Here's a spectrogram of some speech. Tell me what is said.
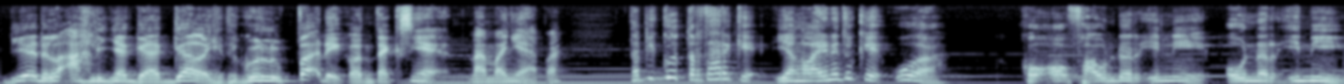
dia adalah ahlinya gagal gitu. Gue lupa deh konteksnya namanya apa. Tapi gue tertarik kayak yang lainnya tuh kayak wah co-founder ini owner ini.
